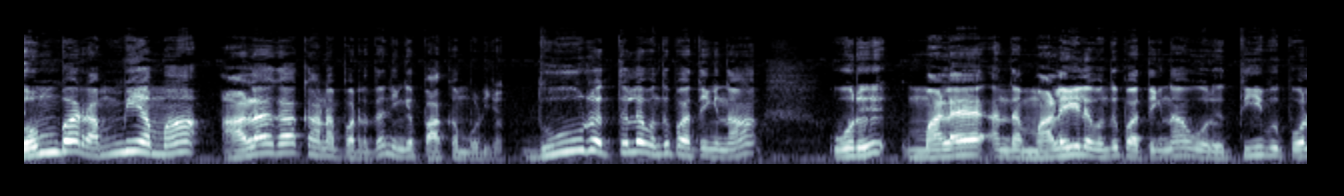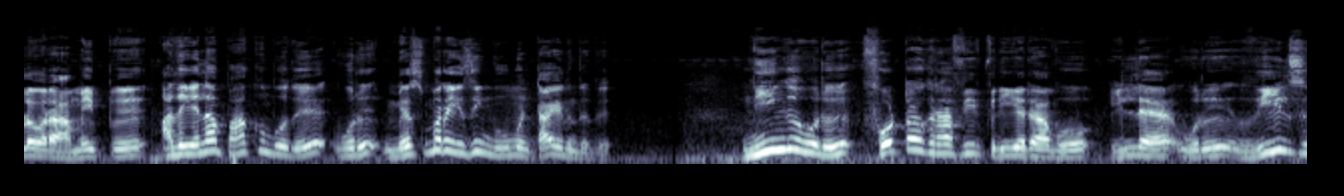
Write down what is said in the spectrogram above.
ரொம்ப ரம்மியமாக அழகாக காணப்படுறதை நீங்கள் பார்க்க முடியும். தூரத்தில் வந்து பார்த்திங்கன்னா ஒரு மலை அந்த மலையில் வந்து பார்த்திங்கன்னா ஒரு தீவு போல ஒரு அமைப்பு. அதையெல்லாம் பார்க்கும்போது ஒரு மெஸ்மரைசிங் மூமெண்ட்டாக இருந்தது. நீங்கள் ஒரு ஃபோட்டோகிராஃபி பிரியராகவோ இல்லை ஒரு ரீல்ஸ்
